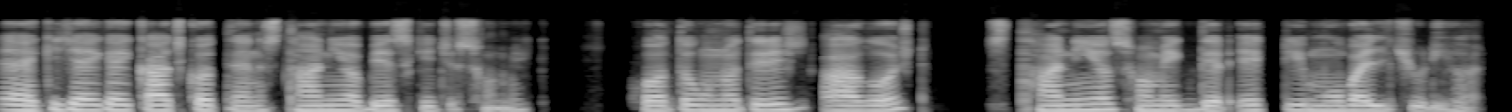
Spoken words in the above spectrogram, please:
একই জায়গায় কাজ করতেন স্থানীয় বেশ কিছু শ্রমিক। গত উনতিরিশ আগস্ট স্থানীয় শ্রমিকদের একটি মোবাইল চুরি হয়।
